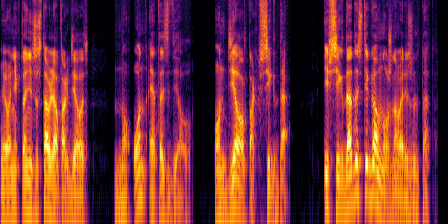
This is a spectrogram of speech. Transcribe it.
Его никто не заставлял так делать, но он это сделал. Он делал так всегда. И всегда достигал нужного результата.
